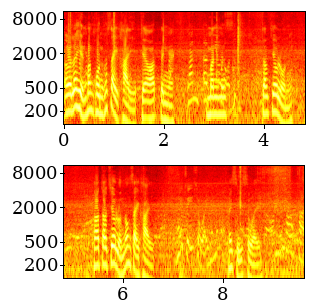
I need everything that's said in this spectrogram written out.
เออแล้วเห็นบางคนเขาใส่ไข่เจออสเป็นไงนั่นเต้ามันเจี้ยวมันหล่เต้าเจี้ยวหล่นถ้าเต้าเจี้ยวหล่นต้องใส่ไข่ ให้สีสวยใช่ไหมให้สีสวยอ๋อไม่ชอบไข่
